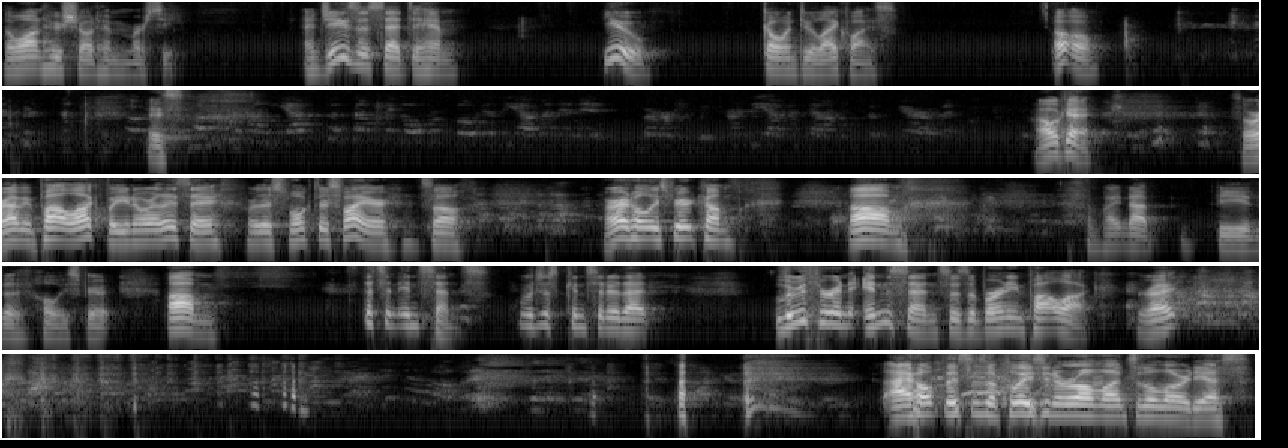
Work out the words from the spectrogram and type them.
The one who showed him mercy. And Jesus said to him, You go and do likewise. Uh oh. Okay. So we're having potluck, but you know where they say, where there's smoke, there's fire. So, all right, Holy Spirit, come. Um, it might not be the Holy Spirit. Um, that's an incense. We'll just consider that Lutheran incense is a burning potluck, right? I hope this is a pleasing aroma unto the Lord, yes.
